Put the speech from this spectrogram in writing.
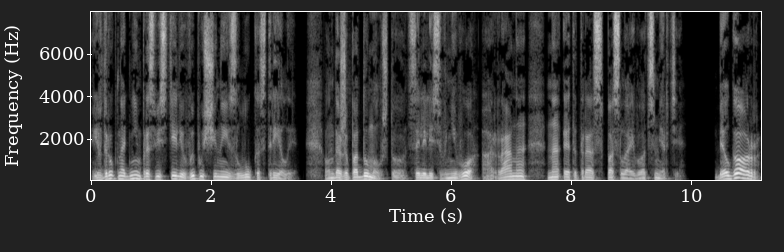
И вдруг над ним просвистели выпущенные из лука стрелы. Он даже подумал, что целились в него, а рана на этот раз спасла его от смерти. «Белгор!»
